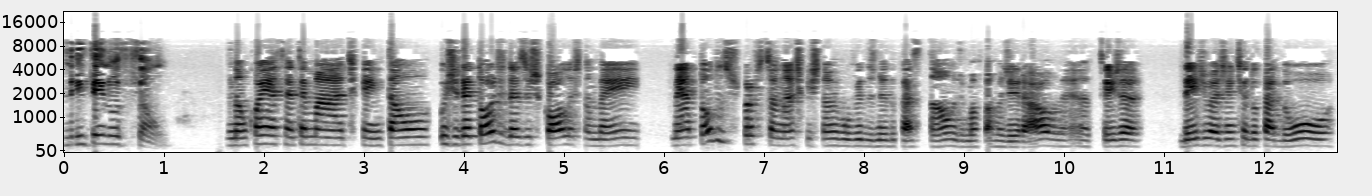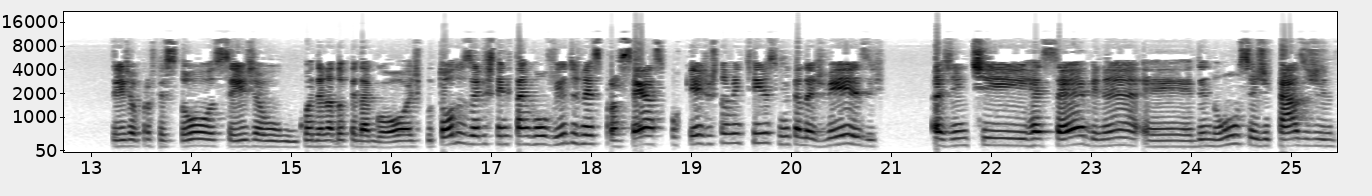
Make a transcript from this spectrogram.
Nem, nem tem noção. Não conhecem a temática, então os diretores das escolas também né, todos os profissionais que estão envolvidos na educação, de uma forma geral, né, seja desde o agente educador, seja o professor, seja o coordenador pedagógico, todos eles têm que estar envolvidos nesse processo, porque é justamente isso, muitas das vezes a gente recebe né, é, denúncias de casos de,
